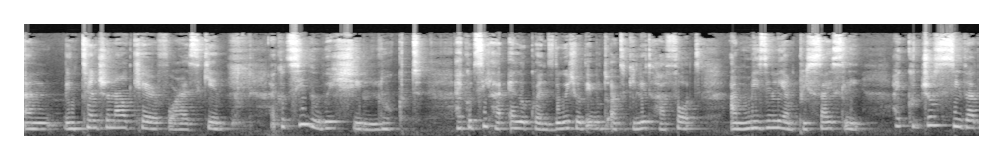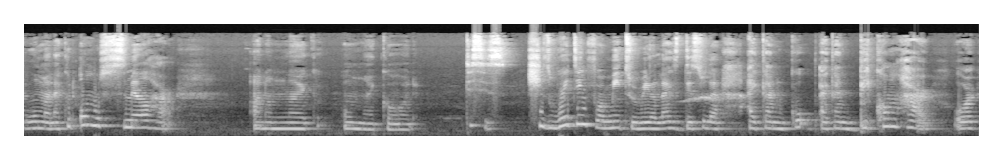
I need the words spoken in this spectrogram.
and intentional care for her skin. I could see the way she looked. I could see her eloquence, the way she was able to articulate her thoughts amazingly and precisely. I could just see that woman. I could almost smell her. And I'm like, oh my God, this is she's waiting for me to realize this so that i can go i can become her or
